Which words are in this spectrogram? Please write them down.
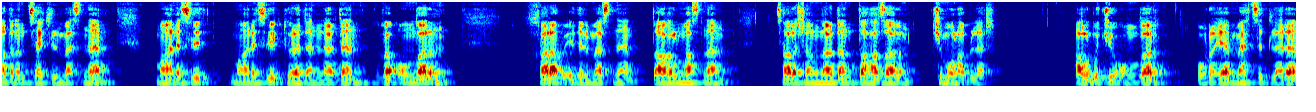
adının çəkilməsinə maneçilik, maneçilik törədənlərdən və onların xarab edilməsinə, dağılmasına çalışanlardan daha zalım kim ola bilər? Halbuki onlar oraya məscidlərə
